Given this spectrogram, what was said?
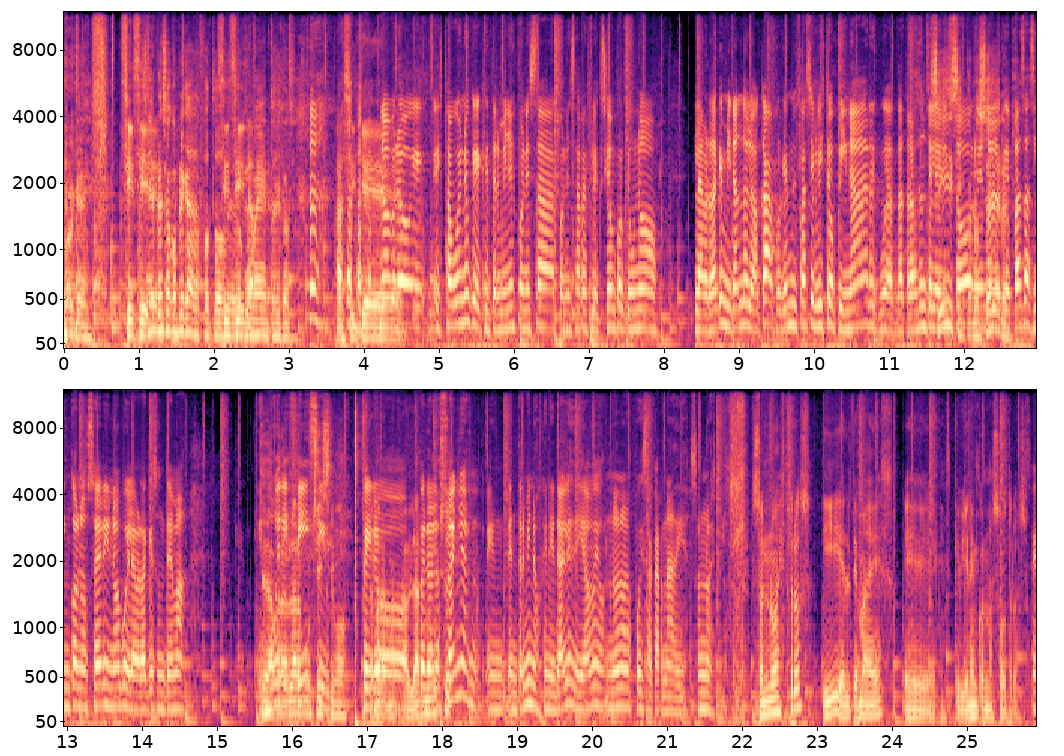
porque Sí, sí. siempre eh, son complicadas las fotos sí, de sí, la- documentos y cosas. Así que... No, pero eh, está bueno que, que termines con esa, con esa reflexión porque uno, la verdad que mirándolo acá, porque es muy fácil, viste, opinar a, a través de un televisor, viendo lo que pasa sin conocer y no, porque la verdad que es un tema que Que es muy para hablar difícil. muchísimo. Pero, para hablar pero los sueños, en, en términos generales, digamos, no nos los puede sacar nadie, son nuestros. Son nuestros y el tema es eh, que vienen con nosotros. Sí.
